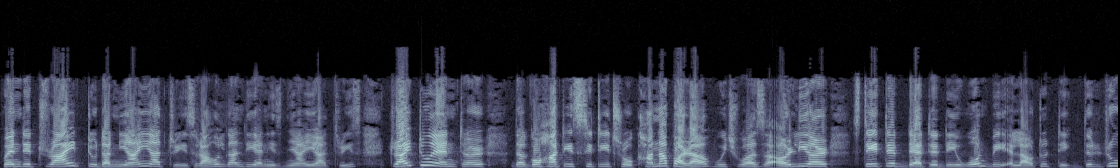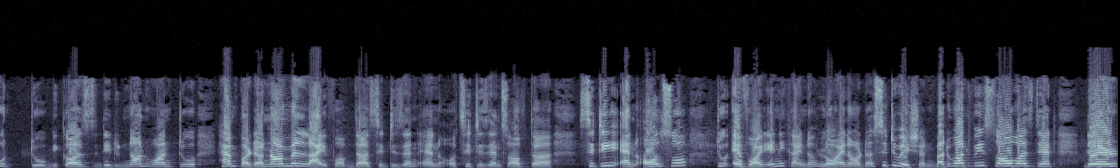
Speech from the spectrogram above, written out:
when they tried to the Nyayatris, Rahul Gandhi and his Nyayatris tried to enter the Guwahati city through Khanapara which was earlier stated that they won't be allowed to take the route to because they do not want to hamper the normal life of the citizen and citizens of the city and also to avoid any kind of law and order situation. But what we saw was that their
